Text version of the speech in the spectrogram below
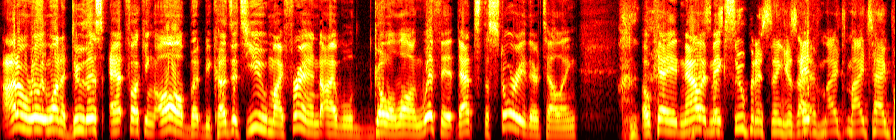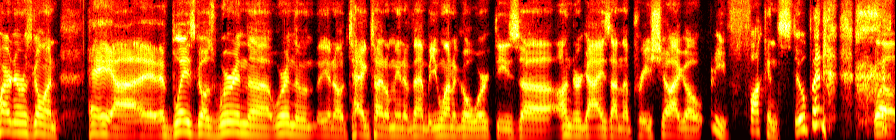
I don't really want to do this at fucking all, but because it's you, my friend, I will go along with it. That's the story they're telling. Okay, now That's it the makes stupidest thing because if my my tag partner was going, hey, uh, if Blaze goes, we're in the we're in the you know tag title main event, but you want to go work these uh, under guys on the pre-show? I go, what are you fucking stupid? well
